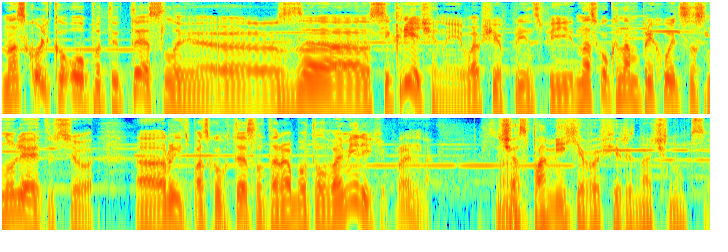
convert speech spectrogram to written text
насколько опыты Теслы э, засекречены и вообще, в принципе, и насколько нам приходится с нуля это все рыть, поскольку Тесла-то работал в Америке, правильно? Сейчас помехи в эфире начнутся.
